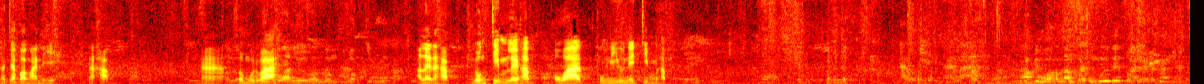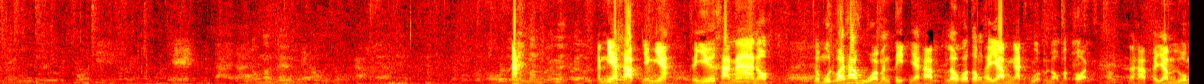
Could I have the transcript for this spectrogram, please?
ก็จะประมาณนี้นะครับ อ่าสมมุติว่าวันหรือว่าลงลงจิ้มเนี่ยอะไรนะครับล้วงจิ๋มเลยครับ เพราะว่าพรุ่งนี้อยู่ในจิ๋มครับอะพี่หมอกำลังใส่ถุงมือดิกำลังเทนอะ กำลังด้วยไงก็เลยอันเนี้ยครับ อย่างเงี้ย อย่างนี้คือขาหน้าเนาะ สมมุติว่าถ้าหัวมันติดเนี่ยครับ เราก็ต้องพยายามงัดหัวมันออกมาก่อนนะครับ พยายามล้วง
